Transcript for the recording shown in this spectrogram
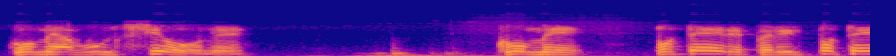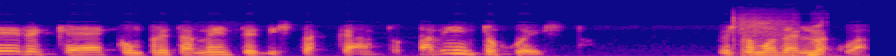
come avulsione, come potere per il potere che è completamente distaccato. Ha vinto questo, questo modello ma, qua.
